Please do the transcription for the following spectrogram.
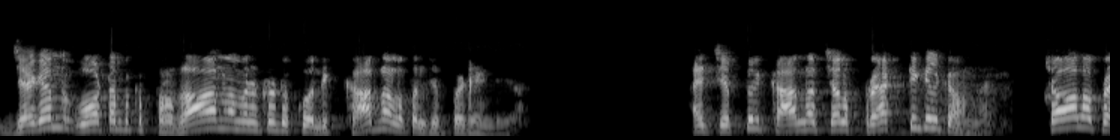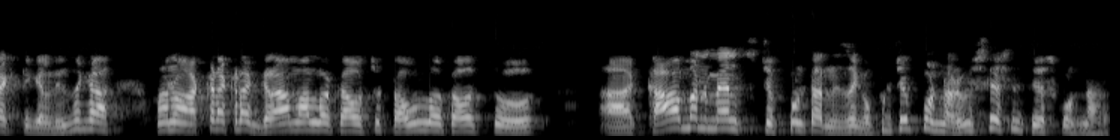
జగన్ ఓటమికి ప్రధానమైనటువంటి కొన్ని కారణాలు అతను చెప్పాడండి. ఆయన చెప్పిన కారణాలు చాలా ప్రాక్టికల్గా ఉన్నాయి. చాలా ప్రాక్టికల్. నిజంగా మనం అక్కడక్కడ గ్రామాల్లో కావచ్చు టౌన్లో కావచ్చు కామన్ మ్యాన్స్ చెప్పుకుంటారు నిజంగా. ఇప్పుడు చెప్పుకుంటున్నారు విశ్లేషణ చేసుకుంటున్నారు.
